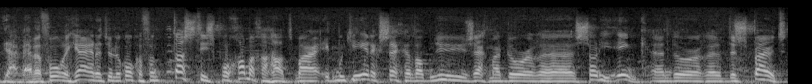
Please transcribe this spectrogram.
Ja, we hebben vorig jaar natuurlijk ook een fantastisch programma gehad. Maar ik moet je eerlijk zeggen, wat nu zeg maar, door Sony Inc. en door De Spuit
